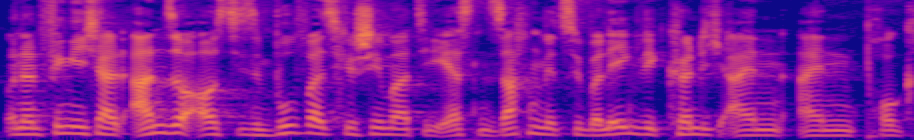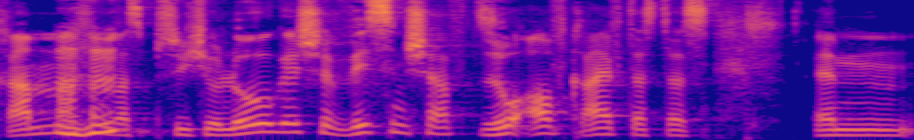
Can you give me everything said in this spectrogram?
Und dann fing ich halt an, so aus diesem Buch, was ich geschrieben hatte, die ersten Sachen mir zu überlegen, wie könnte ich ein, ein Programm machen, was psychologische Wissenschaft so aufgreift, dass das ähm,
